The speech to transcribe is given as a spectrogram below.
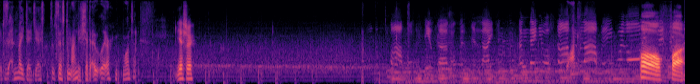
it is in my digestive system. I'm gonna shit it out later. You want it? Yes, sir. What? Oh fuck.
